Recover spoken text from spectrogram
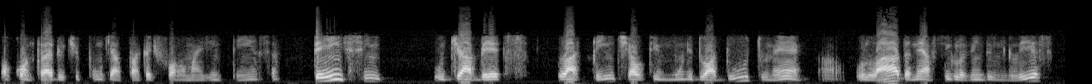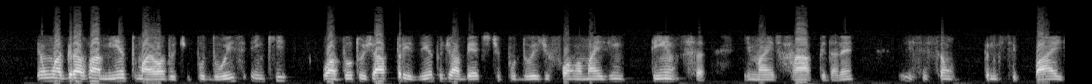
ao contrário do tipo 1 que ataca de forma mais intensa. Tem sim o diabetes latente autoimune do adulto, né? O LADA, né? A sigla vem do inglês. É um agravamento maior do tipo 2 em que o adulto já apresenta o diabetes tipo 2 de forma mais intensa e mais rápida, né? Esses são principais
